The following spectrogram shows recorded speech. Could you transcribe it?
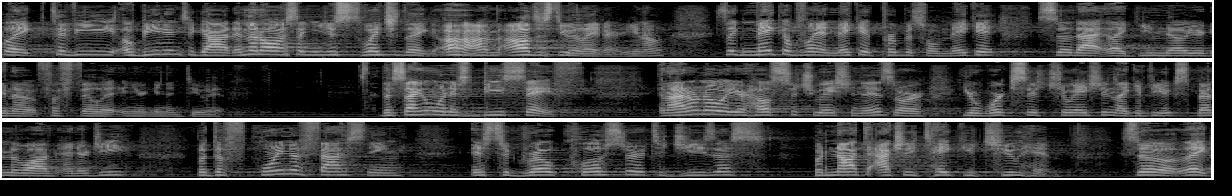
like to be obedient to God, and then all of a sudden you just switch like, oh, i will just do it later, you know? It's like make a plan, make it purposeful, make it so that like you know you're gonna fulfill it and you're gonna do it. The second one is be safe. And I don't know what your health situation is or your work situation, like if you expend a lot of energy, but the point of fasting is to grow closer to Jesus, but not to actually take you to him. So, like,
